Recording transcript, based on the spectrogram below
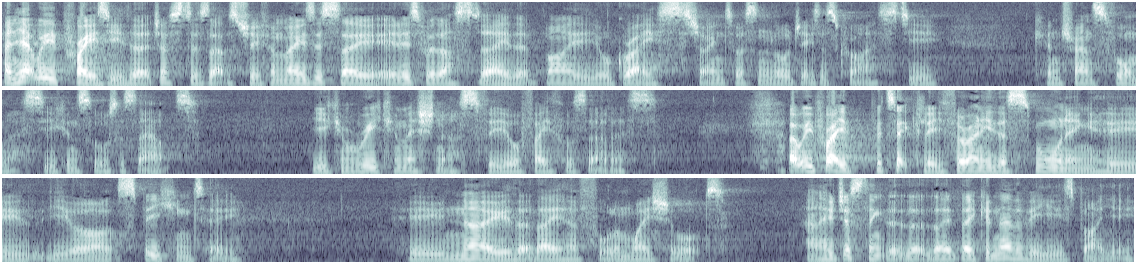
And yet we praise you that just as that was true for Moses, so it is with us today that by your grace shown to us in the Lord Jesus Christ, you can transform us, you can sort us out, you can recommission us for your faithful service. Uh, we pray particularly for any this morning who you are speaking to, who know that they have fallen way short, and who just think that, that they, they could never be used by you.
